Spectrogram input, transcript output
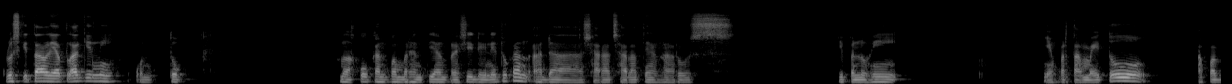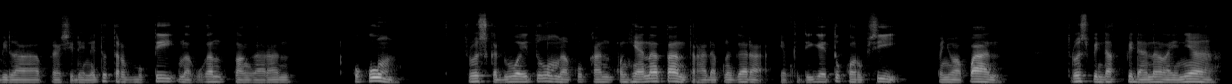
Terus kita lihat lagi nih untuk melakukan pemberhentian presiden itu kan ada syarat-syarat yang harus dipenuhi. Yang pertama itu apabila presiden itu terbukti melakukan pelanggaran hukum. Terus kedua itu melakukan pengkhianatan terhadap negara. Yang ketiga itu korupsi, penyuapan. Terus tindak pidana lainnya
